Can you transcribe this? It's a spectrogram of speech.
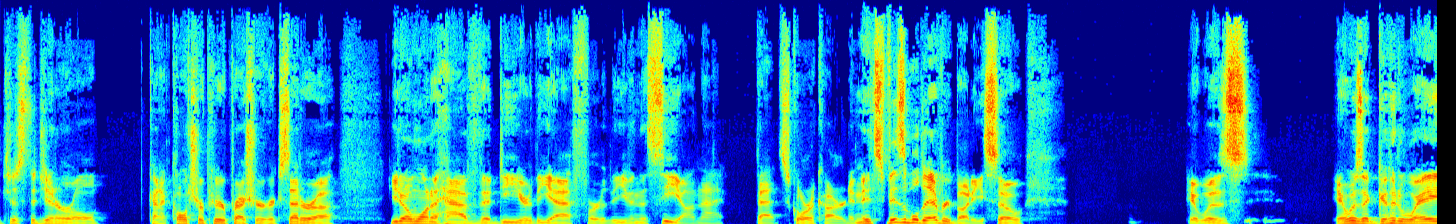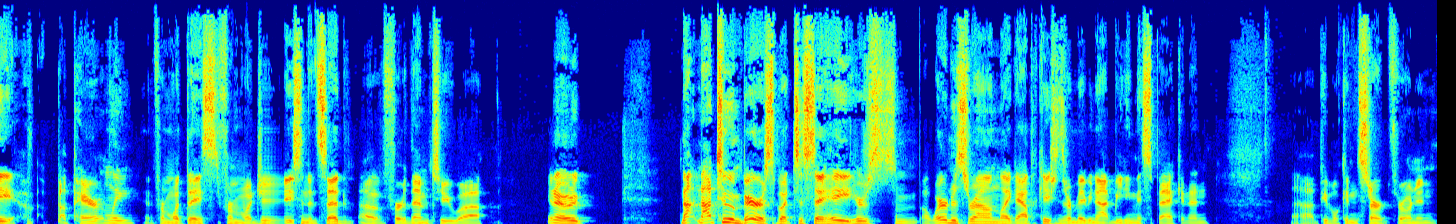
just the general kind of culture, peer pressure, etc. You don't want to have the D or the F or the, even the C on that that scorecard, and it's visible to everybody. So it was it was a good way, apparently, from what they from what Jason had said, uh, for them to uh, you know not not to embarrass, but to say, hey, here's some awareness around like applications that are maybe not meeting the spec, and then uh, people can start throwing in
